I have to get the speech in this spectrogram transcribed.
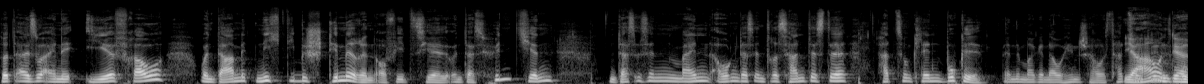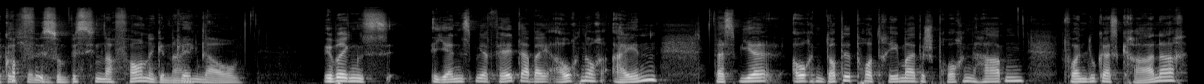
wird also eine Ehefrau und damit nicht die Bestimmerin offiziell. Und das Hündchen und das ist in meinen Augen das Interessanteste, hat so einen kleinen Buckel, wenn du mal genau hinschaust. Hat ja, so und der Buckelchen. Kopf ist so ein bisschen nach vorne geneigt. Genau. Übrigens, Jens, mir fällt dabei auch noch ein, dass wir auch ein Doppelporträt mal besprochen haben von Lukas Kranach,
